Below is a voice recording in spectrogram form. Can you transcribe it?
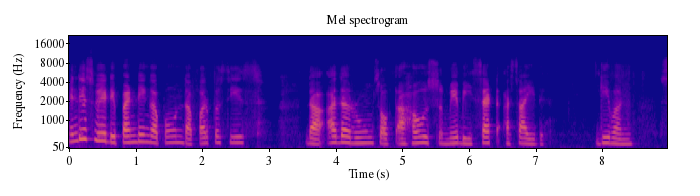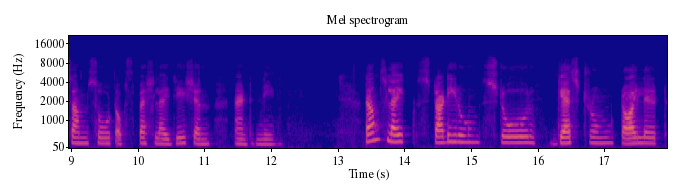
In this way, depending upon the purposes, the other rooms of the house may be set aside, given some sort of specialization and name. Terms like study room, store, guest room, toilet,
